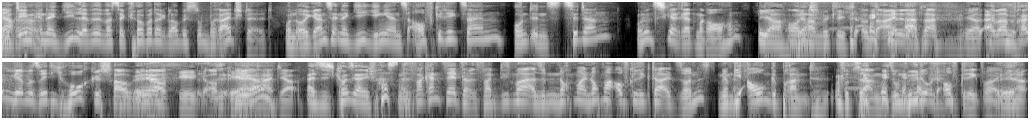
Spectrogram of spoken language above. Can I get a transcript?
Ja. mit dem Energielevel, was der Körper da, glaube ich, so bereitstellt. Und eure ganze Energie ging ja ins Aufgeregtsein und ins Zittern und ins Zigarettenrauchen. Ja, Und- wir haben wirklich uns eine Ja. nach Ja. aber Frank, wir haben uns richtig hochgeschaukelt Ja. auf, Aufgeregtheit, ja. Also ich konnte es ja nicht fassen. Also es war ganz seltsam. Es war diesmal also nochmal noch mal aufgeregter als sonst. Mir haben die Augen gebrannt, sozusagen. So müde und aufgeregt war ich. Ja.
